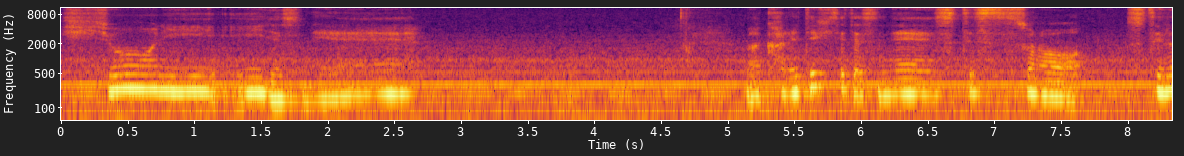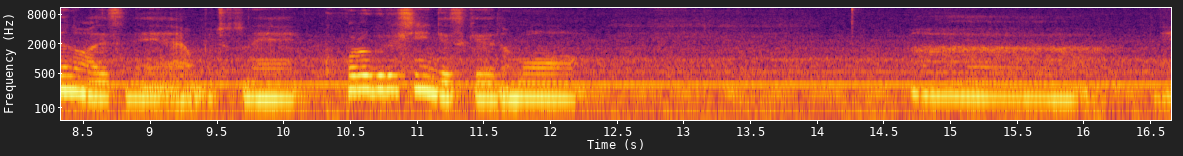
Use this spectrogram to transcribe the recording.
非常にいいですね。まあ枯れてきてですね捨てその捨てるのはですねもうちょっとね心苦しいんですけれどもまあね。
